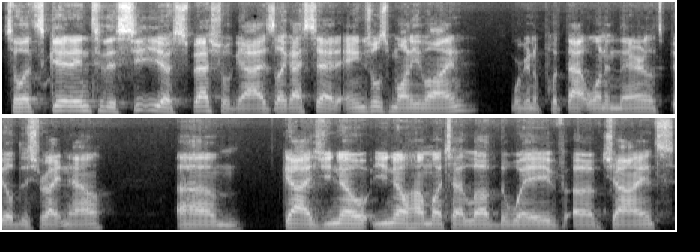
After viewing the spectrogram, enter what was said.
So let's get into the CEO special, guys. Like I said, Angels money line. We're gonna put that one in there. Let's build this right now. Um, guys, you know, you know how much I love the wave of Giants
